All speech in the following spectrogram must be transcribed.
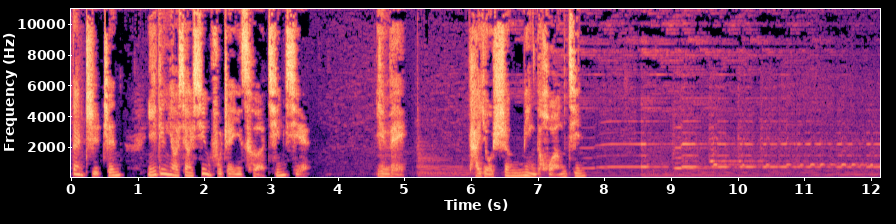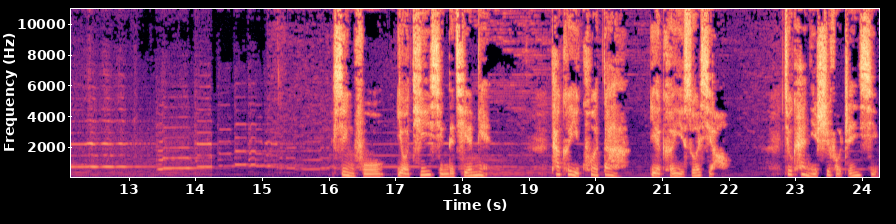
但指针一定要向幸福这一侧倾斜，因为它有生命的黄金。幸福有梯形的切面，它可以扩大，也可以缩小，就看你是否珍惜。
